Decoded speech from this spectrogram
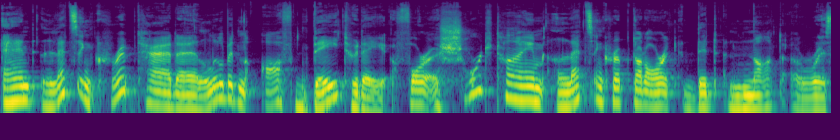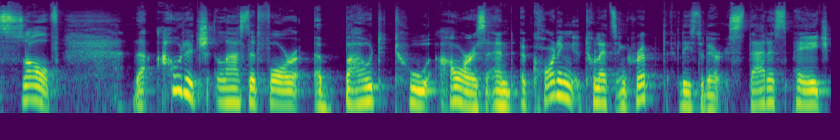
And Let's Encrypt had a little bit an off day today. For a short time, Let's Encrypt.org did not resolve. The outage lasted for about two hours, and according to Let's Encrypt, at least to their status page,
